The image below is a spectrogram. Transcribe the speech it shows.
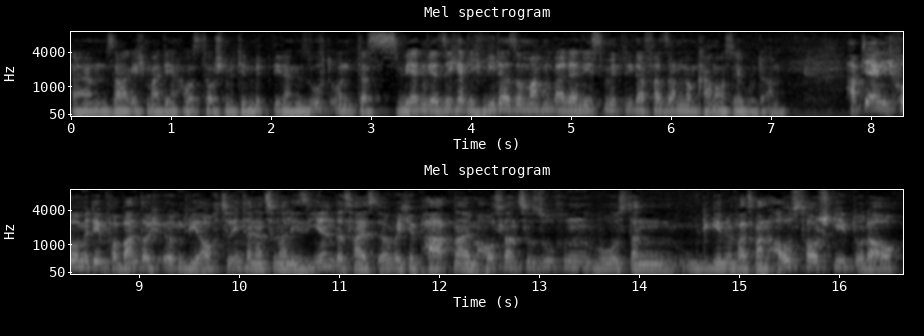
ähm, sage ich mal, den Austausch mit den Mitgliedern gesucht. Und das werden wir sicherlich wieder so machen. Bei der nächsten Mitgliederversammlung kam auch sehr gut an. Habt ihr eigentlich vor, mit dem Verband euch irgendwie auch zu internationalisieren? Das heißt, irgendwelche Partner im Ausland zu suchen, wo es dann gegebenenfalls mal einen Austausch gibt oder auch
